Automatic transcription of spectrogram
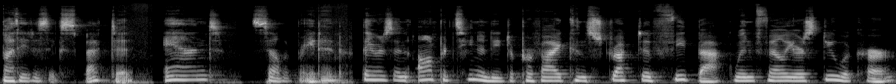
but it is expected and celebrated. There is an opportunity to provide constructive feedback when failures do occur,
